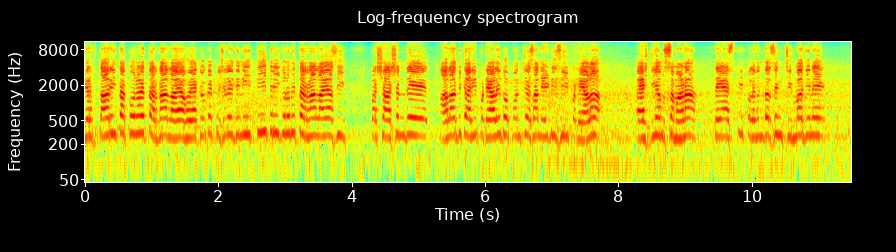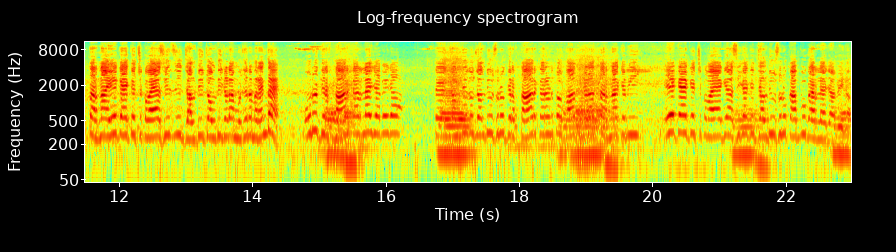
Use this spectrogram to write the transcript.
ਗ੍ਰਿਫਤਾਰੀ ਤੱਕ ਉਹਨਾਂ ਨੇ ਧਰਨਾ ਲਾਇਆ ਹੋਇਆ ਕਿਉਂਕਿ ਪਿਛਲੇ ਦਿਨੀ 30 ਤਰੀਕ ਨੂੰ ਵੀ ਧਰਨਾ ਲਾਇਆ ਸੀ। ਪ੍ਰਸ਼ਾਸਨ ਦੇ ਆਲਾ ਅਧਿਕਾਰੀ ਪਟਿਆਲੇ ਤੋਂ ਪਹੁੰਚੇ ਸਨ ਏਡੀਸੀ ਪਟਿਆਲਾ ਐਸਡੀਐਮ ਸਮਾਣਾ ਤੇ ਐਸਪੀ ਪਲਵਿੰਦਰ ਸਿੰਘ ਚੀਮਾ ਜੀ ਨੇ ਧਰਨਾ ਇਹ ਕਹਿ ਕੇ ਚੁਕਵਾਇਆ ਸੀ ਕਿ ਜਲਦੀ ਜਲਦੀ ਜਿਹੜਾ ਮੁਜਰਮ ਰਹਿੰਦਾ ਉਹਨੂੰ ਗ੍ਰਿਫਤਾਰ ਕਰ ਲਿਆ ਜਾਵੇਗਾ ਤੇ ਜਲਦੀ ਤੋਂ ਜਲਦੀ ਉਸ ਨੂੰ ਗ੍ਰਿਫਤਾਰ ਕਰਨ ਤੋਂ ਬਾਅਦ ਜਿਹੜਾ ਧਰਨਾ ਕਿ ਵੀ ਇਹ ਕਹਿ ਕੇ ਚੁਕਵਾਇਆ ਗਿਆ ਸੀਗਾ ਕਿ ਜਲਦੀ ਉਸ ਨੂੰ ਕਾਬੂ ਕਰ ਲਿਆ ਜਾਵੇਗਾ।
